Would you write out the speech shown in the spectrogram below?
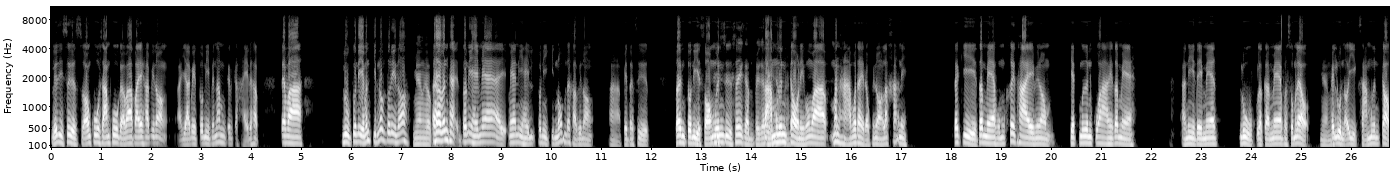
หรือสิซื้อสองคู่สามคู่กับว่าไปครับพี่น้องอะอยากได้ตัวนี้ไปนํกันก็ให้นะครับ แต่ว่าลูกตัวนี้มันกินนมตัวนี้เนาะ แม่นครับ เออมันให้ตัวนี้ให้แม่แม่นี่ให้ตัวนี้กินนมนะครับพี่น้อง อ่า เป็นตังซื้อเติ้งตัวนี้สองหมื่นซื้อใส่กันไปก็ได้สามหมื่นครับเก่านี่ผมว่ามันหาบ่ได้ดอกพี่น้องราคานี่ ตะกี้ตาแม่ผมเคยทายพี่น้องเจ็ดหมื่นกว่าพี่ตาแม่ อันนี้ได้แม่ลูกแล้วก็แม่ผสมแล้วแม่นไปรุ่นเอาอีกสามหมื่นเก้า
